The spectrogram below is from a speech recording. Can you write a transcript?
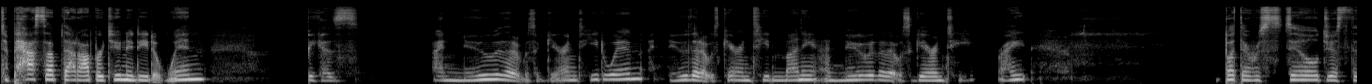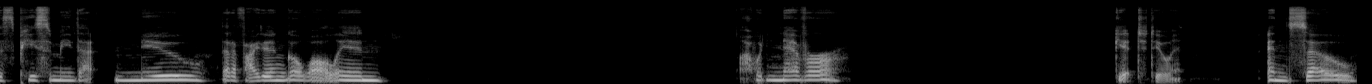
to pass up that opportunity to win because I knew that it was a guaranteed win. I knew that it was guaranteed money. I knew that it was a guarantee, right? But there was still just this piece of me that knew that if I didn't go all in, I would never get to do it. And so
